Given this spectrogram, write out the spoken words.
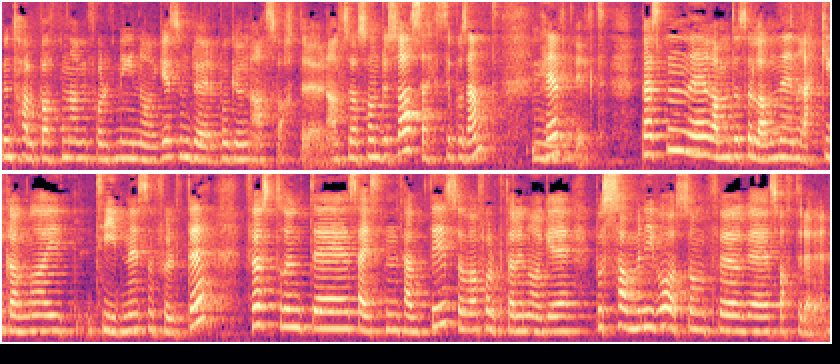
rundt halvparten av befolkningen i Norge som døde pga. svartedauden. Altså som du sa, 60 mm. Helt mm. vilt. Pesten rammet også landet en rekke ganger i tidene som fulgte. Først rundt 1650 eh, så var folketallet i Norge på samme nivå som før eh, svartedauden.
